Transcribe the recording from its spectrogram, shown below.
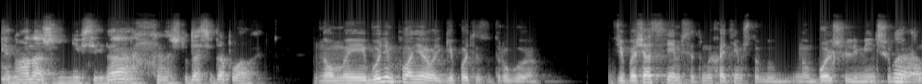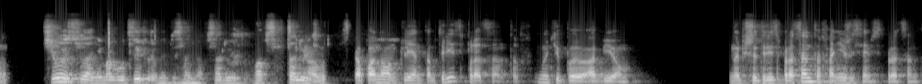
ну она же не всегда, она же туда-сюда плавает. Но мы будем планировать гипотезу другую. Типа сейчас 70, мы хотим, чтобы ну, больше или меньше было. Ну, чего я сюда не могу цифры написать в абсолюте? В абсолюте. А выручка по новым клиентам 30%, ну типа объем. Напиши 30%, они же 70%.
